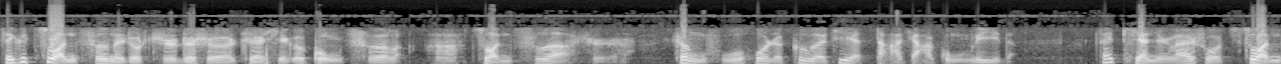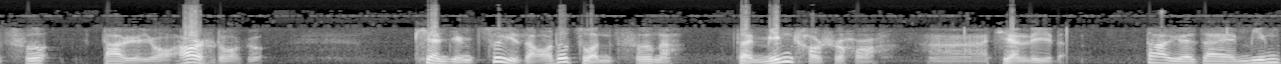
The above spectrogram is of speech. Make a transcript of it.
这个专词呢，就指的是这些个公祠了啊。专词啊，是政府或者各界大家公立的。在天津来说，专词大约有二十多个。天津最早的专词呢，在明朝时候啊建立的，大约在明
